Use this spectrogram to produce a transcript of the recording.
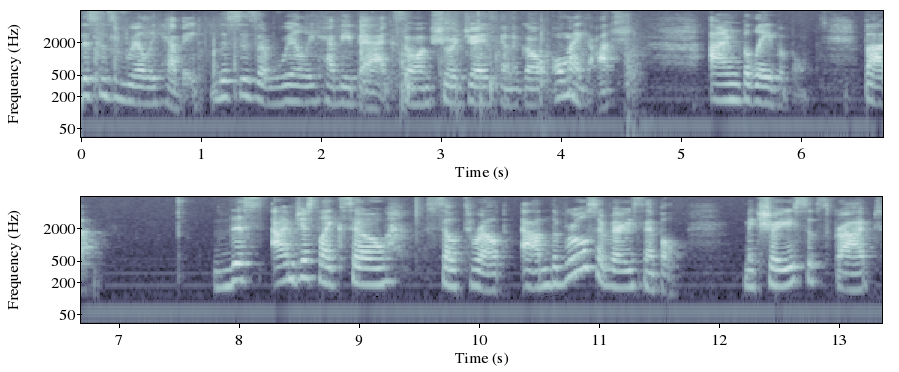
this is really heavy. This is a really heavy bag. So I'm sure Jay's going to go, oh my gosh, unbelievable. But this, I'm just like so, so thrilled. Um, the rules are very simple. Make sure you're subscribed.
